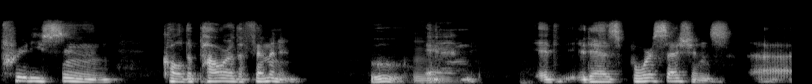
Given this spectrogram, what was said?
pretty soon called The Power of the Feminine. Ooh. Mm-hmm. And it, it has four sessions. Uh,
